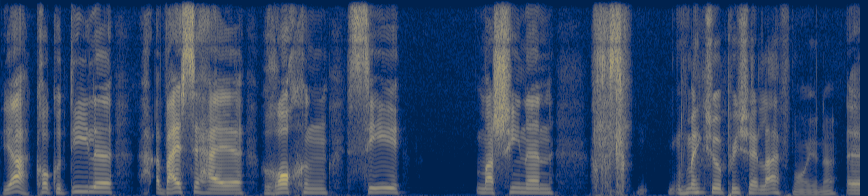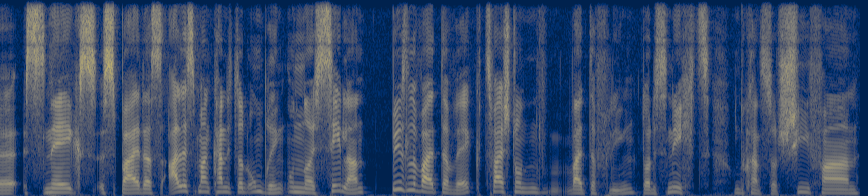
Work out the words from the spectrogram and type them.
ja, Krokodile, weiße Haie, Rochen, Seemaschinen, makes you appreciate life more, you know. äh, Snakes, Spiders, alles man kann dich dort umbringen. Und Neuseeland, bisschen weiter weg, zwei Stunden weiter fliegen, dort ist nichts. Und du kannst dort Skifahren,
